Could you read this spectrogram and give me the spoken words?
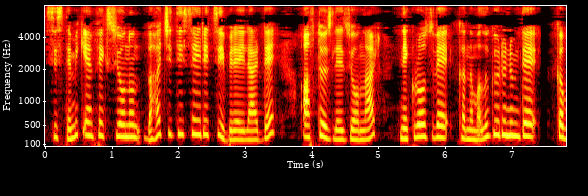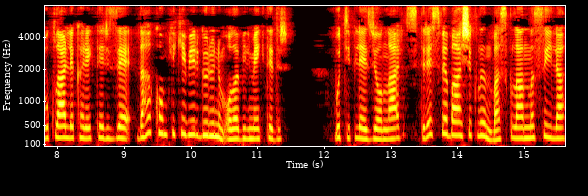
sistemik enfeksiyonun daha ciddi seyrettiği bireylerde aftöz lezyonlar nekroz ve kanamalı görünümde kabuklarla karakterize daha komplike bir görünüm olabilmektedir. Bu tip lezyonlar stres ve bağışıklığın baskılanmasıyla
